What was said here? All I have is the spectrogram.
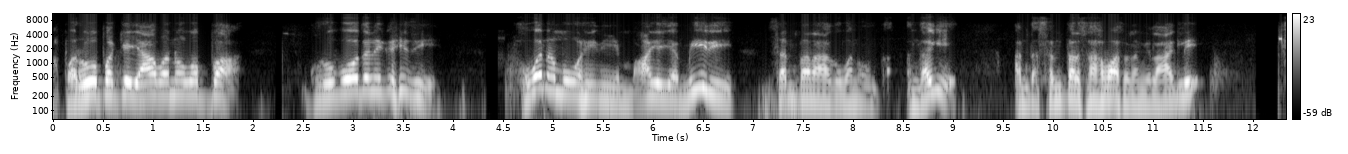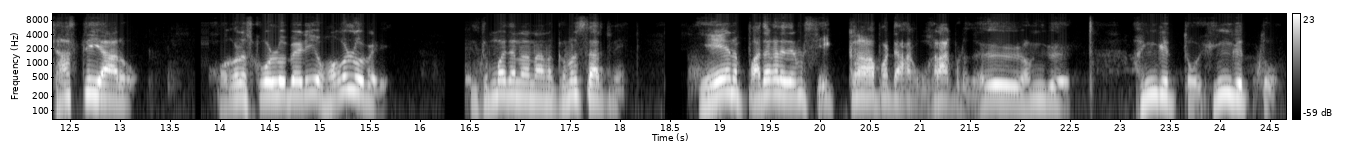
ಅಪರೂಪಕ್ಕೆ ಯಾವನೋ ಒಬ್ಬ. ಗುರುಬೋಧನೆ ಗ್ರಹಿಸಿ, ಭುವನ ಮೋಹಿನಿ ಮಾಯೆಯ ಮೀರಿ ಸಂತನಾಗುವನು ಅಂತ. ಹಂಗಾಗಿ ಅಂತ ಸಂತರ ಸಹವಾಸ ನಮಗೆಲ್ಲ ಜಾಸ್ತಿ ಯಾರು ಹೊಗಳಿಸ್ಕೊಳ್ಳಬೇಡಿ, ಹೊಗಳಬೇಡಿ. ಇಲ್ಲಿ ತುಂಬ ಜನ ನಾನು ಗಮನಿಸ್ತಾ ಇರ್ತೀನಿ. ಏನು ಪದಗಳಿದೆ ಸಿಕ್ಕಾಪಟ್ಟೆ ಏ, ಹಂಗೆ. ಹಂಗಿತ್ತು, ಹಿಂಗಿತ್ತು.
